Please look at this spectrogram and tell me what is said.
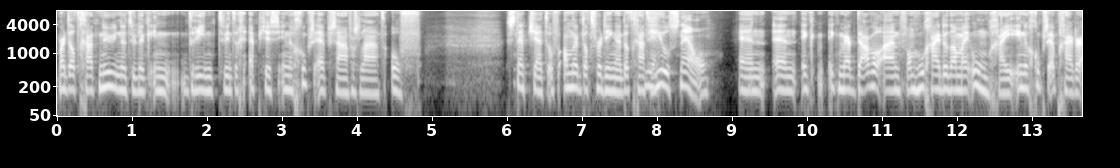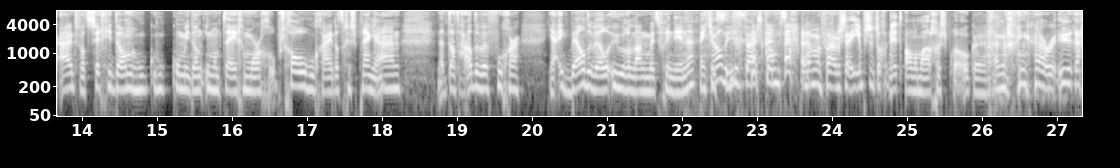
Maar dat gaat nu natuurlijk in 23 appjes in een groepsapp s'avonds laat. Of Snapchat of ander dat soort dingen. Dat gaat Ja. heel snel. En, en ik, ik merk daar wel aan van hoe ga je er dan mee om? Ga je in een groepsapp, ga je eruit? Wat zeg je dan? Hoe, hoe kom je dan iemand tegen morgen op school? Hoe ga je dat gesprek Ja. aan? Nou, dat hadden we vroeger. Ja, ik belde wel urenlang met vriendinnen. Weet je wel, dat je thuis komt. En dan mijn vader zei, je hebt ze toch net allemaal gesproken? En dan ging haar uren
